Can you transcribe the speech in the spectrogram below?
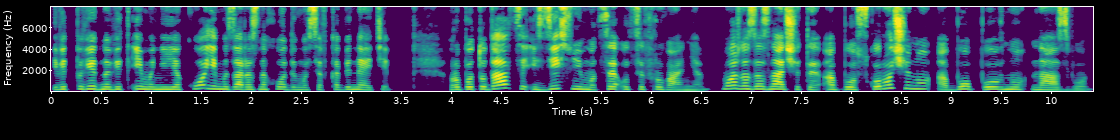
і відповідно від імені якої ми зараз знаходимося в кабінеті роботодавця і здійснюємо це оцифрування. Можна зазначити або скорочену, або повну назву.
